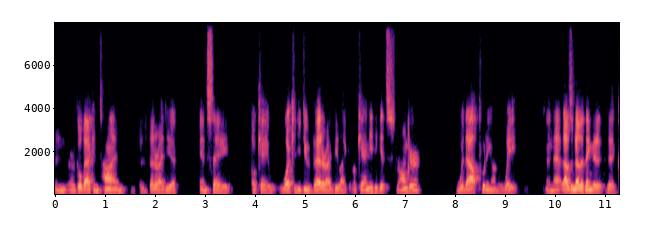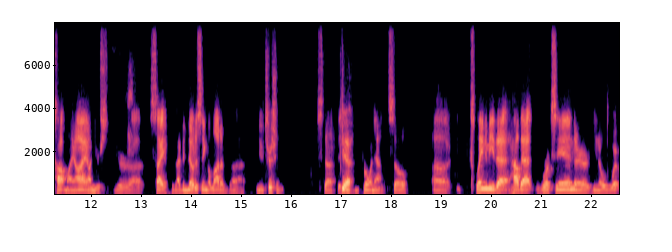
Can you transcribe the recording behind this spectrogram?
and or go back in time, is a better idea, and say, okay, what could you do better? I'd be like, okay, I need to get stronger without putting on the weight. And that, that was another thing that, that caught my eye on your your uh, site because I've been noticing a lot of uh, nutrition stuff that yeah. you're throwing out. So uh, explain to me that how that works in or you know where,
